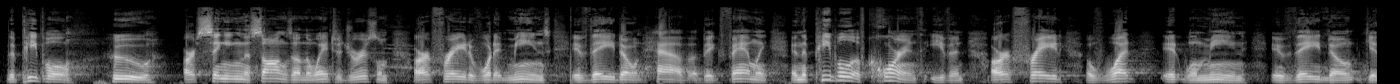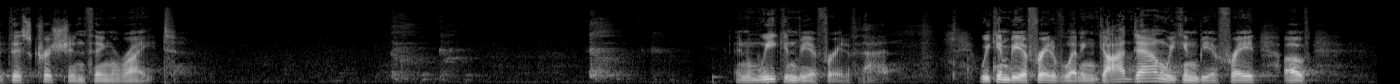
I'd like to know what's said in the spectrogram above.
The people who are singing the songs on the way to Jerusalem are afraid of what it means if they don't have a big family. And the people of Corinth, even, are afraid of what it will mean if they don't get this Christian thing right. And we can be afraid of that. We can be afraid of letting God down. We can be afraid of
